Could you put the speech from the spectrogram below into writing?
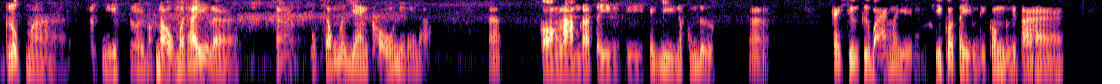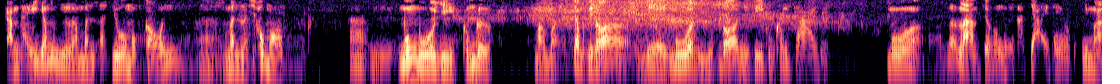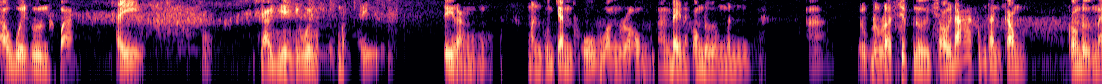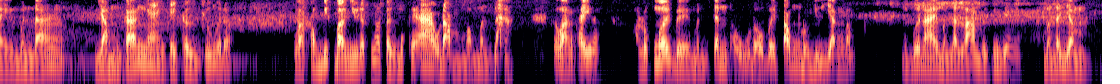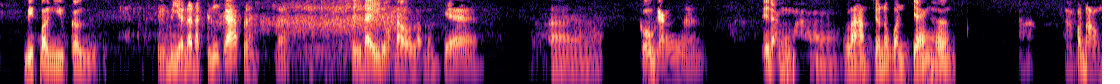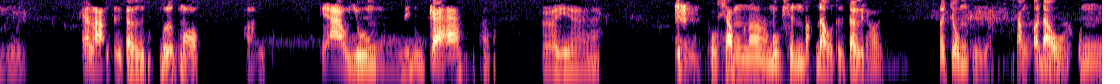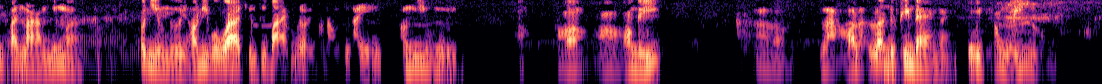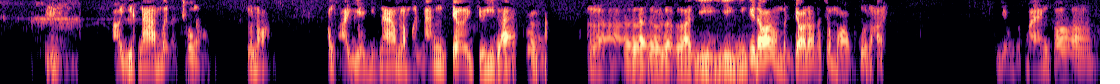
Lúc mà thất nghiệp rồi bắt đầu mới thấy là à, cuộc sống nó gian khổ như thế nào. À, còn làm ra tiền thì cái gì nó cũng được. À, cái xứ tư bản nó vậy khi có tiền thì con người ta cảm thấy giống như là mình là vua một cõi à, mình là số một. À, muốn mua gì cũng được mà mà trong khi đó về mua thì lúc đó nhiều khi cũng không xài được. Mua nó làm cho con người ta chạy theo nhưng mà ở quê hương các bạn thấy à, trở về với quê hương mình thấy tuy rằng mình cũng tranh thủ bận rộn à, đây là con đường mình à, đúng là sức người sỏi đá cũng thành công. Con đường này mình đã dậm cả ngàn cây cừ xuống rồi đó. Và không biết bao nhiêu đất nó từ một cái ao đầm mà mình đã các bạn thấy đó. Lúc mới về mình tranh thủ đổ bê tông đồ dữ dằn lắm. Một bữa nay mình đã làm được như vậy. Mình đã dầm biết bao nhiêu cừ. Thì bây giờ nó đã cứng cáp rồi. Đó. từ đây bắt đầu là mình sẽ à, cố gắng à, để đặng mà làm cho nó hoành tráng hơn. Đó. Rồi bắt đầu mình sẽ làm từ từ bước một cái ao vuông để nuôi cá. Rồi à, cuộc sống nó mưu sinh bắt đầu từ từ thôi. Nói chung thì sống ở đâu cũng phải làm nhưng mà có nhiều người họ đi qua qua xứ tư bản rồi bắt đầu tôi thấy phần nhiều người. Họ họ, họ nghĩ uh, là họ đã lên được thiên đàng rồi. Tôi thì không nghĩ như ở Việt Nam mới là số một tôi nói không phải về Việt Nam là mình ăn chơi trụy lạc là, ờ, là, là, là, là gì, gì những cái đó mà mình cho đó là số một tôi nói. Dù các bạn có ờ,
